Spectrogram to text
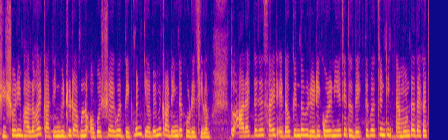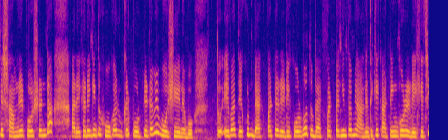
ভীষণই ভালো হয়। কাটিং ভিডিওটা আপনারা অবশ্যই একবার দেখবেন, কীভাবে আমি কাটিংটা করেছিলাম। তো আর একটা যে সাইড এটাও কিন্তু আমি রেডি করে নিয়েছি। তো দেখতে পাচ্ছেন ঠিক এমনটা দেখাচ্ছে সামনের পোর্শনটা আর এখানে কিন্তু হুক আর হুকের পট্টিটা আমি বসিয়ে নেব। তো এবার দেখুন ব্যাক পার্টটা রেডি করব। তো ব্যাক পার্টটা কিন্তু আমি আগে থেকে কাটিং করে রেখেছি।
